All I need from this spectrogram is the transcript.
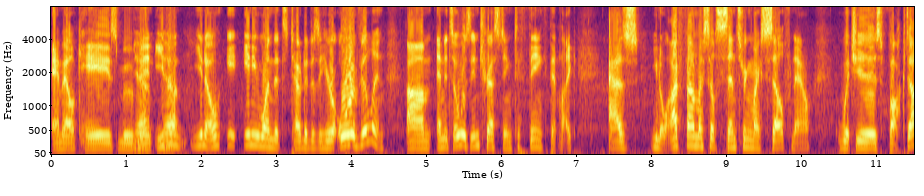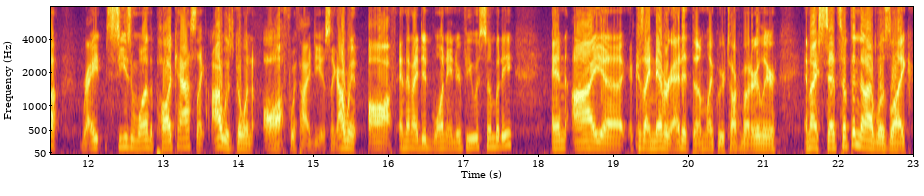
MLK's movement, Yeah, even you know I- anyone that's touted as a hero or a villain. Um, and it's always interesting to think that like, as you know, I've found myself censoring myself now, which is fucked up. Right, season one of the podcast, like I was going off with ideas, like I went off, and then I did one interview with somebody, and I, uh, because I never edit them, like we were talking about earlier, and I said something that I was like,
